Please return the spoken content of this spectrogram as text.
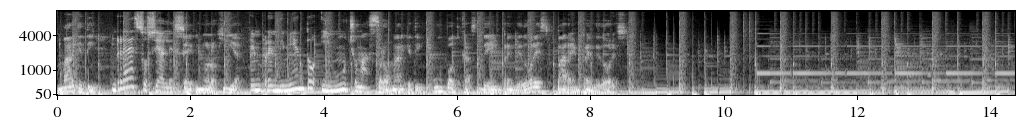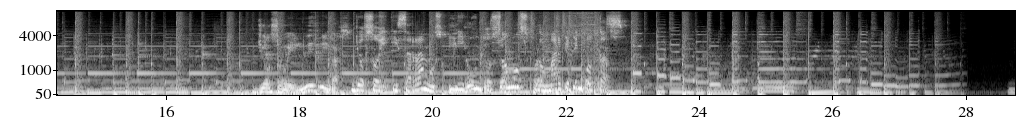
marketing, redes sociales, tecnología, emprendimiento y mucho más. Pro Marketing, un podcast de emprendedores para emprendedores. Yo soy Luis Rivas. Yo soy Isa Ramos y, juntos somos Pro Marketing Podcast.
